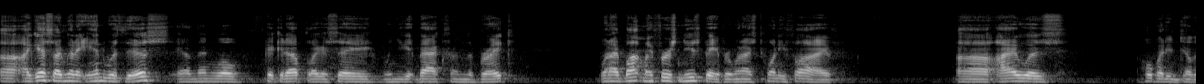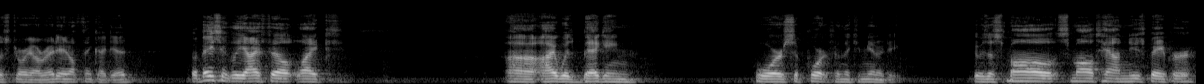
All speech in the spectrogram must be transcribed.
Uh, I guess I'm going to end with this, and then we'll pick it up, like I say, when you get back from the break. When I bought my first newspaper when I was 25, uh, I was, I hope I didn't tell the story already, I don't think I did. But basically, I felt like uh, I was begging for support from the community. It was a small, small town newspaper.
